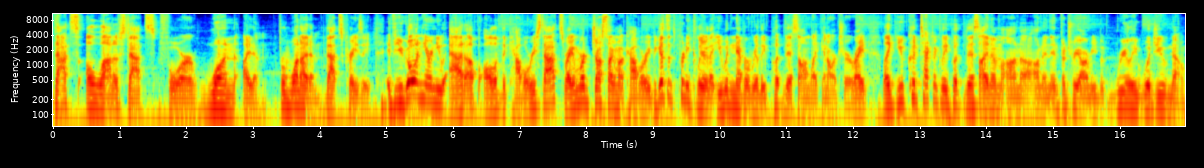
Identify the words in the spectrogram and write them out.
that's a lot of stats for one item. For one item. That's crazy. If you go in here and you add up all of the cavalry stats right and we're just talking about cavalry because it's pretty clear that you would never really put this on like an archer right? Like you could technically put this item on a, on an infantry army but really would you? No.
